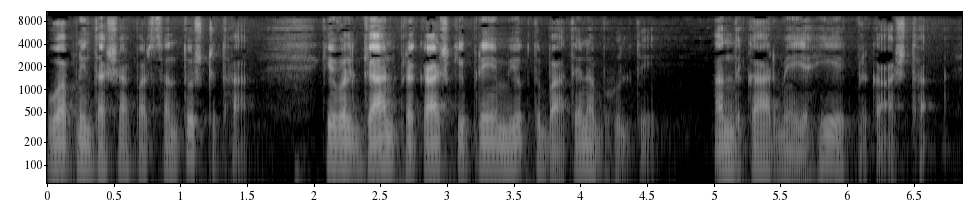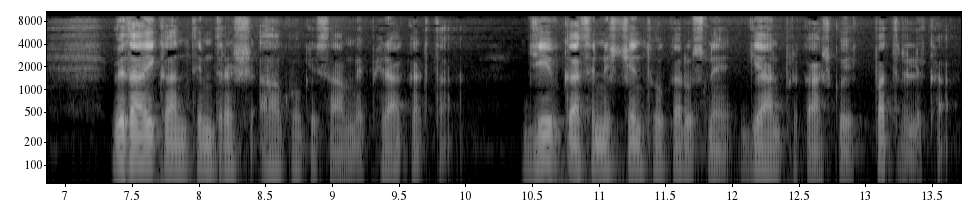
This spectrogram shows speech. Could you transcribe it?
वो अपनी दशा पर संतुष्ट था। केवल ज्ञान प्रकाश की प्रेम युक्त बातें न भूलती। अंधकार में यही एक प्रकाश था। विदाई का अंतिम दृश्य आँखों के सामने फिरा करता। जीविका से निश्चिंत होकर उसने ज्ञान प्रकाश को एक पत्र लिखा।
